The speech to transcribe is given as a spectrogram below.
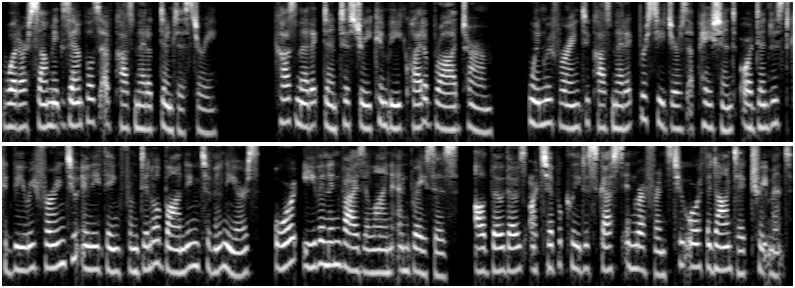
What are some examples of cosmetic dentistry? Cosmetic dentistry can be quite a broad term. When referring to cosmetic procedures, a patient or dentist could be referring to anything from dental bonding to veneers, or even Invisalign and braces, although those are typically discussed in reference to orthodontic treatment.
